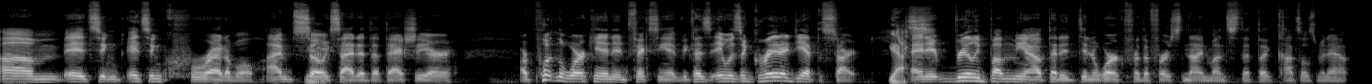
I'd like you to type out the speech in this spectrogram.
um it's in, it's incredible i'm so Yeah. excited that they actually are are putting the work in and fixing it because it was a great idea at the start Yes. and it really bummed me out that it didn't work for the first nine months that the console's been out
